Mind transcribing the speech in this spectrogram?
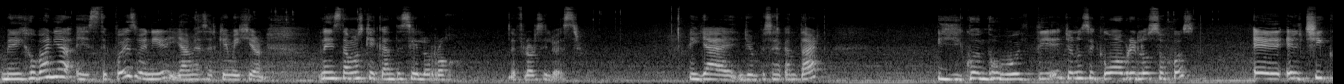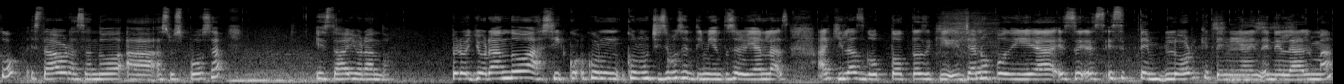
Me dijo, Vania, este, ¿puedes venir? Y ya me acerqué y me dijeron, necesitamos que cante Cielo Rojo, de Flor Silvestre. Y ya yo empecé a cantar. Y cuando volteé, yo no sé cómo abrir los ojos, eh, el chico estaba abrazando a, a su esposa y estaba llorando. Pero llorando así con, con, con muchísimos sentimientos, se veían las, aquí las gototas de que ya no podía, ese, ese temblor que tenía Sí, en, en el alma.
